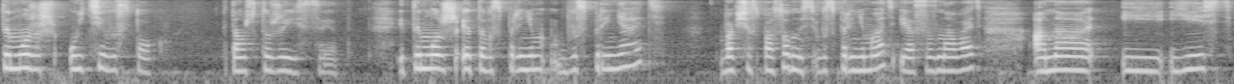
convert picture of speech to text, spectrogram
ты можешь уйти в исток, потому что уже есть свет. И ты можешь это восприним, воспринять, вообще способность воспринимать и осознавать, она и есть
